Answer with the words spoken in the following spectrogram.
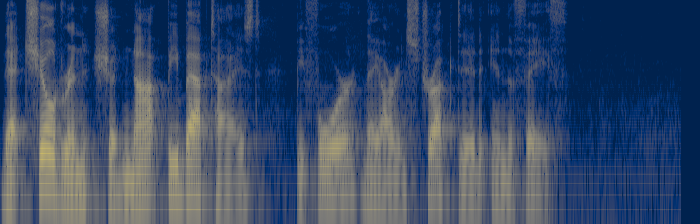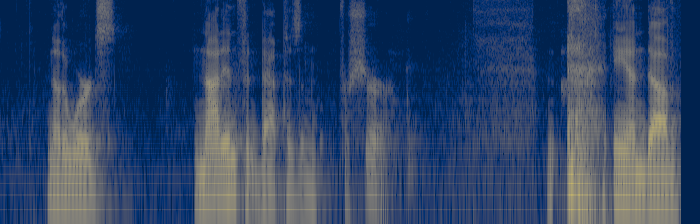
that children should not be baptized before they are instructed in the faith. In other words, not infant baptism for sure. and um,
